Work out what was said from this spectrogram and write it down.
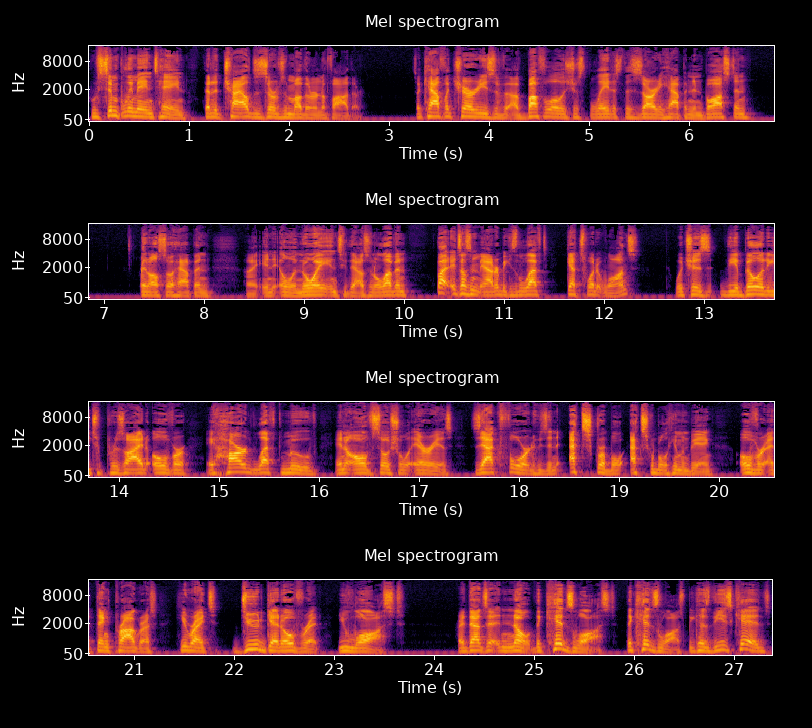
who simply maintain that a child deserves a mother and a father. So, Catholic Charities of, of Buffalo is just the latest. This has already happened in Boston. It also happened uh, in Illinois in 2011. But it doesn't matter because the left gets what it wants, which is the ability to preside over a hard left move in all of social areas. Zach Ford, who's an execrable, execrable human being, over at Think Progress. He writes, "Dude, get over it. You lost." Right? That's it. No, the kids lost. The kids lost because these kids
